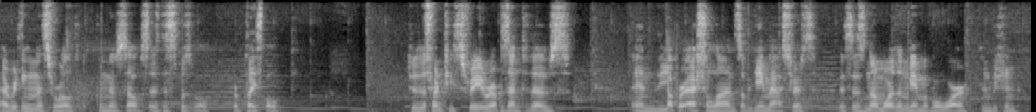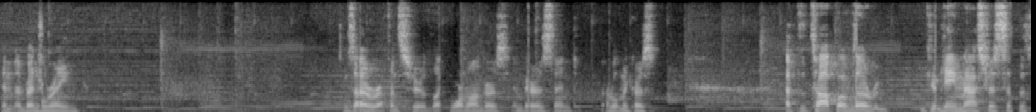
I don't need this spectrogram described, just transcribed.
Everything in this world, including themselves, is disposable, replaceable. To the 23 representatives and the upper echelons of Game Masters, this is no more than a game of war, invasion, and eventual reign. Is that a reference to like warmongers, invaders, and rulemakers? At the top of the Game Masters sit the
